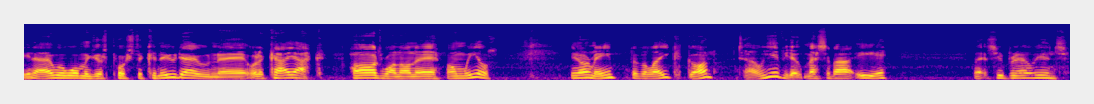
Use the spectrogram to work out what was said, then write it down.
You know, a woman just pushed a canoe down uh, or a kayak, hard one on uh, on wheels. You know what I mean? For the lake, gone. tell you, if you don't mess about here, that's you brilliant.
